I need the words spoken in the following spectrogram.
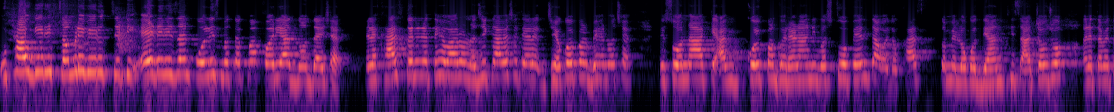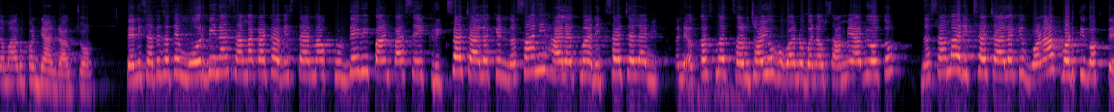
ઉઠાવગીરી સમડી વિરુદ્ધ સિટી એ ડિવિઝન પોલીસ મથકમાં ફરિયાદ નોંધાઈ છે. એટલે ખાસ કરીને તહેવારો નજીક આવે છે, ત્યારે જે કોઈ પણ બહેનો છે, તે સોના કે આવી કોઈ પણ ઘરેણાની વસ્તુઓ પહેરતા હોય તો ખાસ તમે લોકો ધ્યાનથી સાચવજો અને તમે તમારું પણ ધ્યાન રાખજો. તેની સાથે સાથે મોરબીના સામાકાંઠા વિસ્તારમાં કુળદેવી પાન પાસે એક રિક્ષા ચાલકે નશાની હાલતમાં રિક્ષા ચલાવી અને અકસ્માત સર્જાયો હોવાનો બનાવ સામે આવ્યો હતો. નશામાં રિક્ષા ચાલકે વળાંક વળતી વખતે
